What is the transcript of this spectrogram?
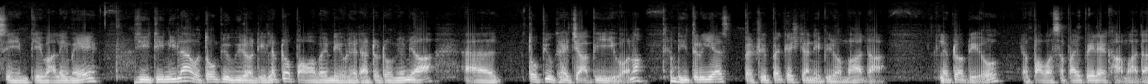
စင်ပြေပါလိမ့်မယ်ဒီဒီနီလာကိုအသုံးပြုပြီးတော့ဒီ laptop power bank တွေကိုလည်းဒါတော်တော်များများအဲအသုံးပြုခဲ့ကြပြီးပေါ့နော်ဒီ 3S battery package ကနေပြီးတော့မှဒါ laptop တွေကို power supply ပေးတဲ့အခါမှာဒါ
